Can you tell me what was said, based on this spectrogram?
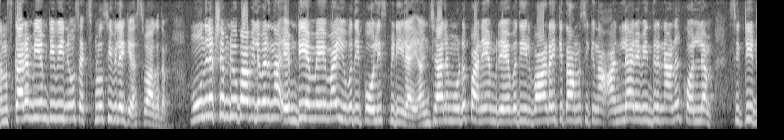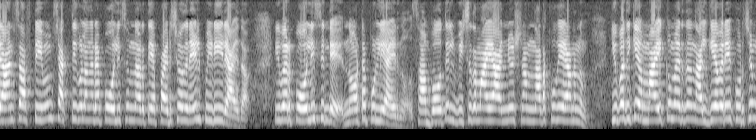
നമസ്കാരം V M T V news എക്സ്ക്ലൂസീവിലേക്ക് സ്വാഗതം. മൂന്ന് ലക്ഷം രൂപ വില വരുന്ന എം ഡി എം എയുമായി യുവതി പോലീസ് പിടിയിലായി. അഞ്ചാലമൂട് പനയം രേവതിയിൽ വാടകയ്ക്ക് താമസിക്കുന്ന അനില രവീന്ദ്രനാണ് കൊല്ലം സിറ്റി ഡാൻസ് ഓഫ് ടീമും ശക്തികുളങ്ങര പോലീസും നടത്തിയ പരിശോധനയിൽ പിടിയിലായത്. ഇവർ പോലീസിന്റെ നോട്ടപ്പുള്ളിയായിരുന്നു. സംഭവത്തിൽ വിശദമായ അന്വേഷണം നടക്കുകയാണെന്നും യുവതിക്ക് മയക്കുമരുന്ന് നൽകിയവരെക്കുറിച്ചും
